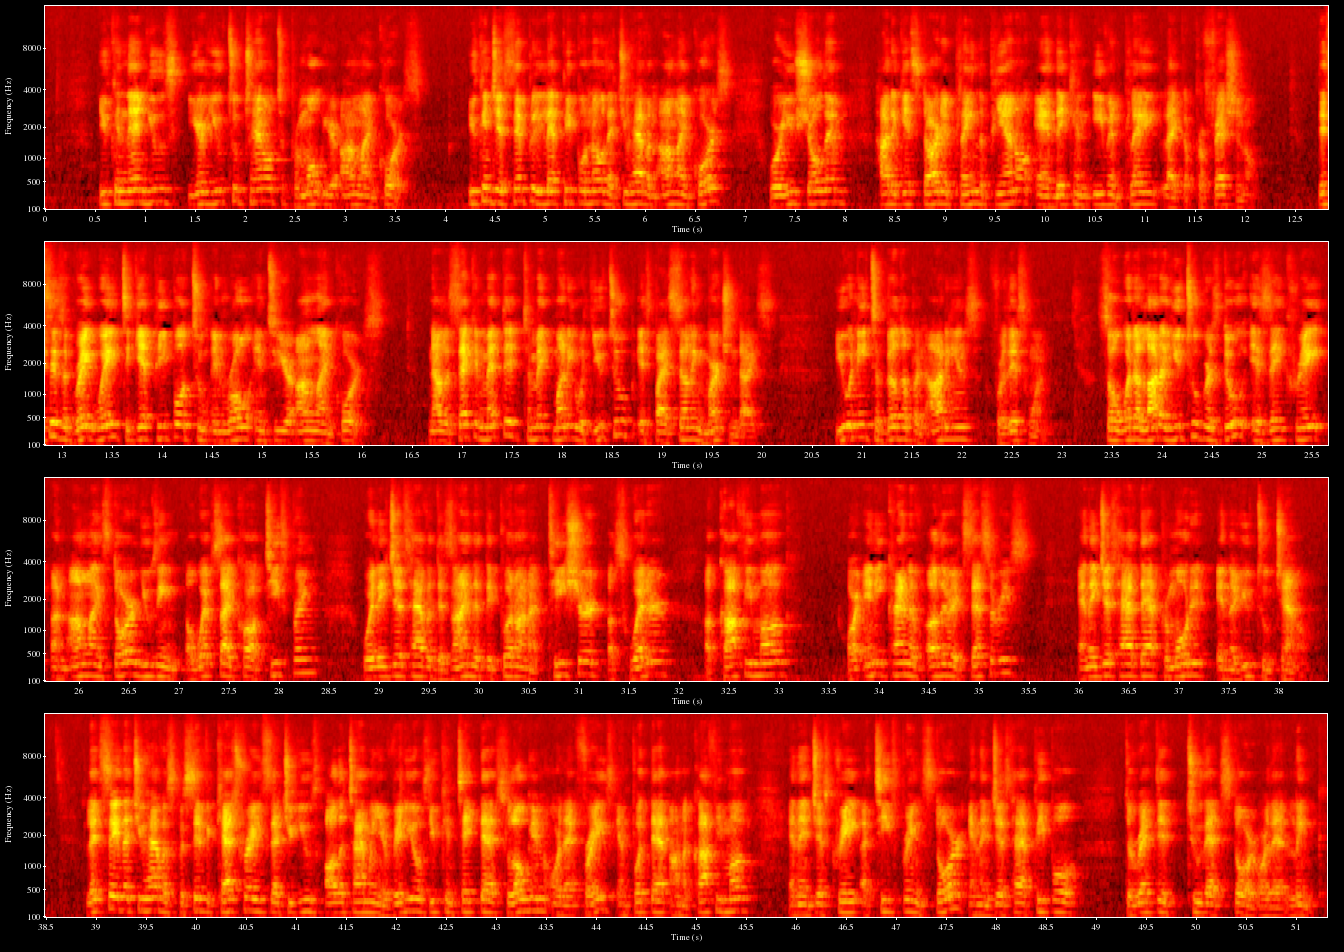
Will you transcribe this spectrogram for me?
You can then use your YouTube channel to promote your online course. You can just simply let people know that you have an online course where you show them how to get started playing the piano and they can even play like a professional. This is a great way to get people to enroll into your online course. Now the second method to make money with YouTube is by selling merchandise. You would need to build up an audience for this one. So what a lot of YouTubers do is they create an online store using a website called Teespring where they just have a design that they put on a t-shirt, a sweater, a coffee mug, or any kind of other accessories and they just have that promoted in their YouTube channel. Let's say that you have a specific catchphrase that you use all the time in your videos. You can take that slogan or that phrase and put that on a coffee mug and then just create a Teespring store and then just have people directed to that store or that link.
